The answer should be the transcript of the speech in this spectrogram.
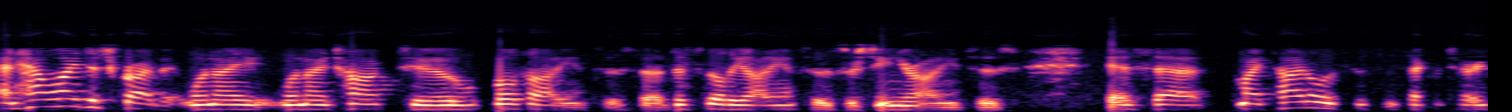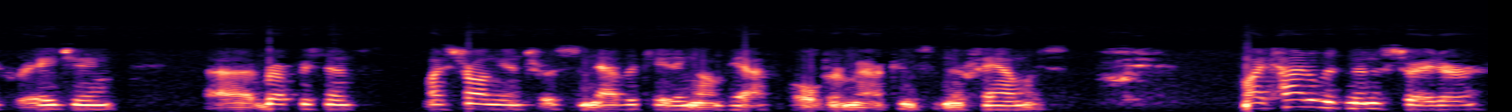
And how I describe it when I when I talk to both audiences, uh, disability audiences or senior audiences, is that my title as Assistant Secretary for Aging uh, represents my strong interest in advocating on behalf of older Americans and their families. My title administrator,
